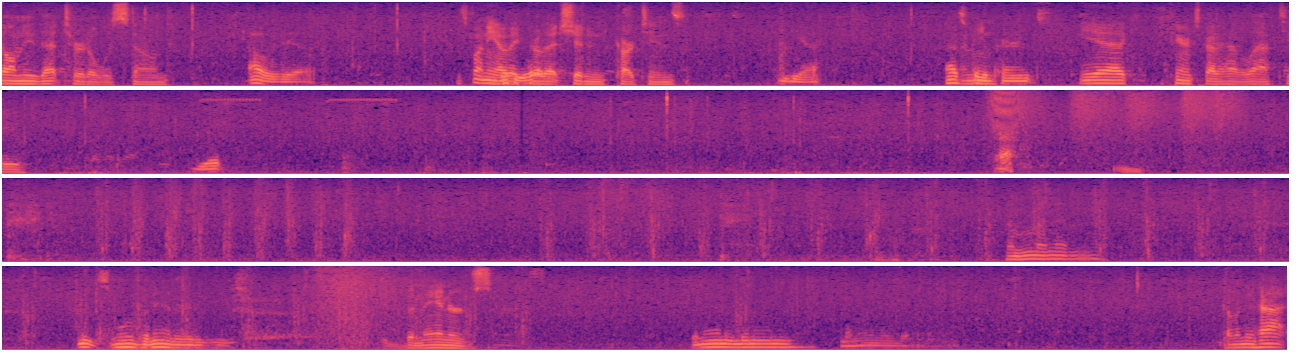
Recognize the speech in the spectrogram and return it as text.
All knew that turtle was stoned. oh yeah. It's funny how they throw that shit in cartoons. Yeah. That's I for mean- the parents. Yeah, parents gotta have a laugh too. Yep. Coming in. Need some more bananas. Bananas. Banana, banana, banana, banana. Coming in hot.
